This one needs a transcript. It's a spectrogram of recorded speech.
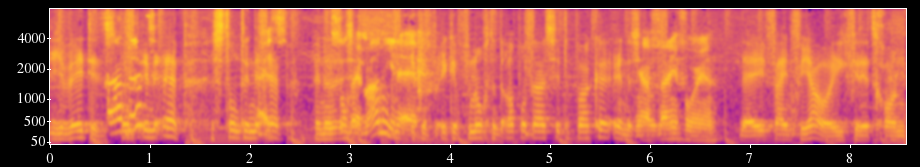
je weet dit, het stond in de app. Het stond in de Ja, app. En dan Het stond helemaal niet in de Ik app. heb, ik heb vanochtend de appeltaart zitten pakken. En Ja, fijn voor je. Nee, fijn voor jou. Ik vind het gewoon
